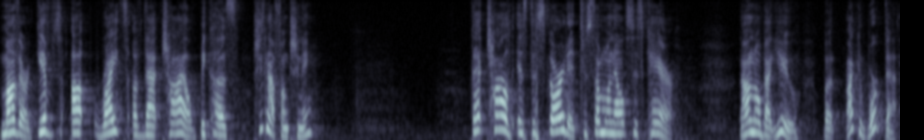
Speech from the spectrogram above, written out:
mother gives up rights of that child because she's not functioning. That child is discarded to someone else's care. Now, I don't know about you, but I could work that.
